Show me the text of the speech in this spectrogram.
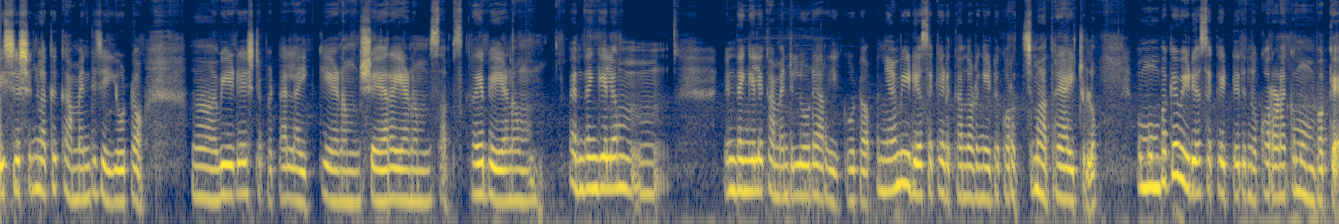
വിശേഷങ്ങളൊക്കെ കമന്റ് ചെയ്യൂ കേട്ടോ വീഡിയോ ഇഷ്ടപ്പെട്ടാൽ ലൈക്ക് ചെയ്യണം ഷെയർ ചെയ്യണം സബ്സ്ക്രൈബ് ചെയ്യണം. എന്തെങ്കിലും ഉണ്ടെങ്കിൽ കമന്റിലൂടെ അറിയിക്കൂ കേട്ടോ അപ്പം ഞാൻ വീഡിയോസൊക്കെ എടുക്കാൻ തുടങ്ങിയിട്ട് കുറച്ച് മാത്രമേ ആയിട്ടുള്ളൂ. അപ്പോൾ മുമ്പൊക്കെ വീഡിയോസൊക്കെ ഇട്ടിരുന്നു കൊറോണയ്ക്ക് മുമ്പൊക്കെ.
